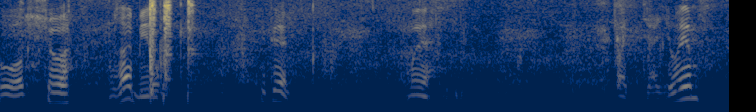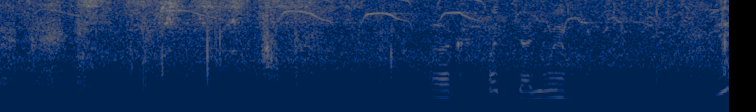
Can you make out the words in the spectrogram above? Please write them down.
Вот, все, забил. Теперь мы подтягиваем. Так, подтягиваем. И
